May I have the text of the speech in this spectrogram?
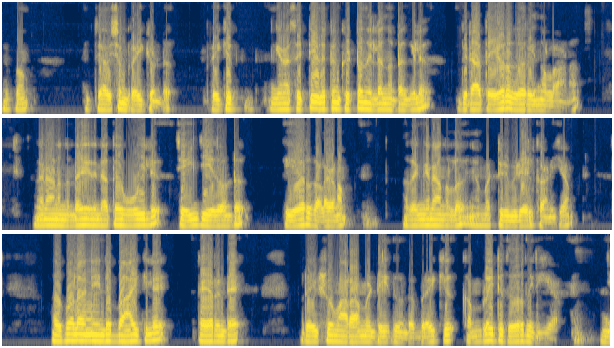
ഇപ്പം അത്യാവശ്യം ബ്രേക്ക് ഉണ്ട് ബ്രേക്ക് ഇങ്ങനെ സെറ്റ് ചെയ്തിട്ടും കിട്ടുന്നില്ലെന്നുണ്ടെങ്കിൽ ഇതിനകത്ത് എയർ കയറി എന്നുള്ളതാണ്. അങ്ങനെയാണെന്നുണ്ടെങ്കിൽ ഇതിന്റെ അകത്ത് ഓയിൽ ചേഞ്ച് ചെയ്തുകൊണ്ട് എയർ കളയണം. അതെങ്ങനെയാണെന്നുള്ളത് ഞാൻ മറ്റൊരു വീഡിയോയിൽ കാണിക്കാം. അതുപോലെ തന്നെ ഇതിന്റെ ബാക്കിലെ ടയറിന്റെ ബ്രേക്ക് ഷൂ മാറാൻ വേണ്ടി ഇതുണ്ട്. ബ്രേക്ക് കംപ്ലീറ്റ് തീർന്നിരിക്കുക. ഇനി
